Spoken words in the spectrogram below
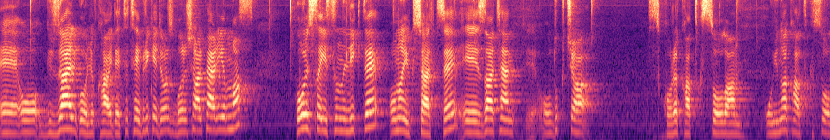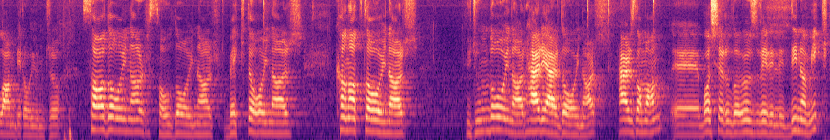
e, o güzel golü kaydetti. Tebrik ediyoruz. Barış Alper Yılmaz gol sayısını ligde ona yükseltti. E, zaten oldukça skora katkısı olan, oyuna katkısı olan bir oyuncu. Sağda oynar, solda oynar, bekte oynar, kanatta oynar, hücumda oynar, her yerde oynar. Her zaman e, başarılı, özverili, dinamik.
